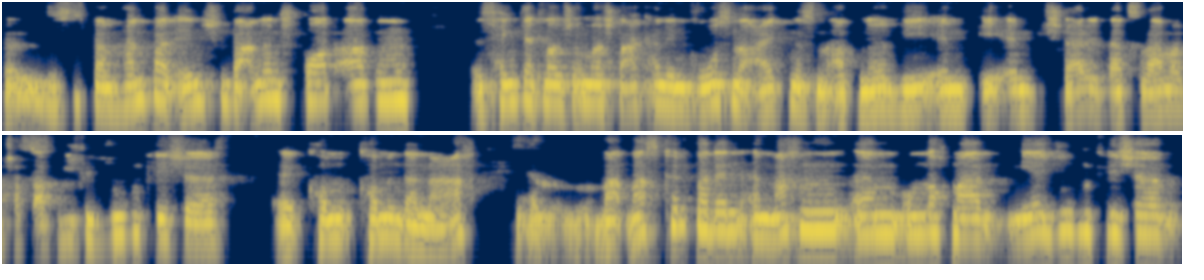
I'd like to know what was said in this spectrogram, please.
das ist beim Handball ähnlich wie bei anderen Sportarten. Es hängt ja, glaube ich, immer stark an den großen Ereignissen ab, ne? WM, EM, wie schneidet die Nationalmannschaft ab, wie viele Jugendliche äh, kommen, kommen danach. Ähm, was könnte man denn äh, machen, ähm, um nochmal mehr Jugendliche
